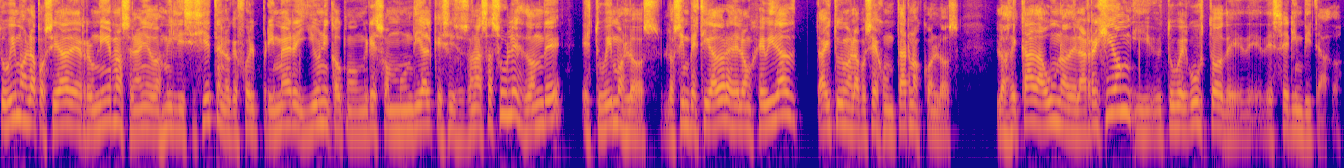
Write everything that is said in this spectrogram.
Tuvimos la posibilidad de reunirnos en el año 2017 en lo que fue el primer y único congreso mundial que se hizo Zonas Azules, donde estuvimos los, los investigadores de longevidad. Ahí tuvimos la posibilidad de juntarnos con los, los de cada uno de la región y tuve el gusto de, ser invitado.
